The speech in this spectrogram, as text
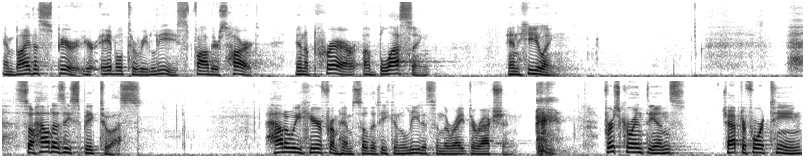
And by the Spirit, you're able to release Father's heart in a prayer of blessing and healing. So, how does He speak to us? How do we hear from Him so that He can lead us in the right direction? 1 Corinthians chapter 14,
